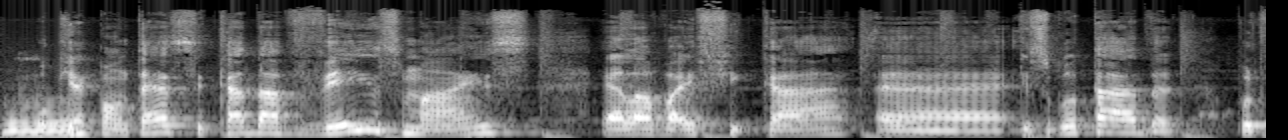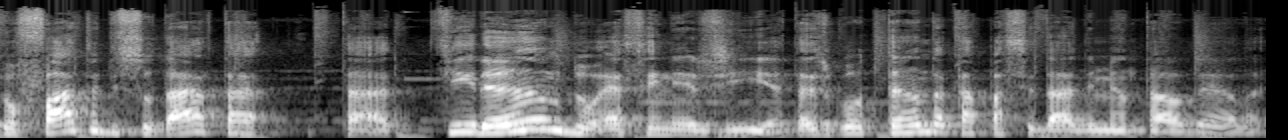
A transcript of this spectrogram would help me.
Uhum. O que acontece? Cada vez mais ela vai ficar é, esgotada, porque o fato de estudar está tá tirando essa energia, está esgotando a capacidade mental dela.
